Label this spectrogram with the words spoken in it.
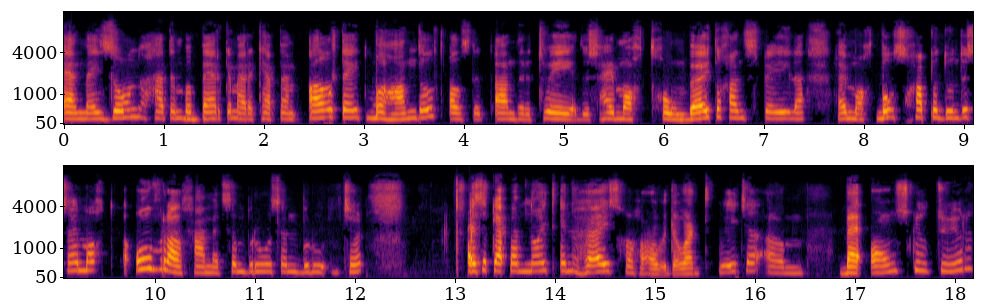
En mijn zoon had een beperking, maar ik heb hem altijd behandeld als de andere twee. Dus hij mocht gewoon buiten gaan spelen. Hij mocht boodschappen doen. Dus hij mocht overal gaan met zijn broers en broertje. Dus ik heb hem nooit in huis gehouden. Want weet je, ehm, bij ons cultuur,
